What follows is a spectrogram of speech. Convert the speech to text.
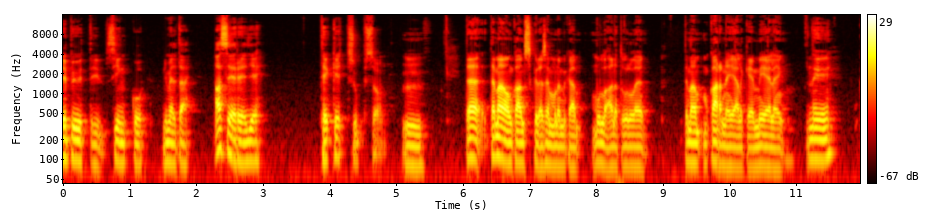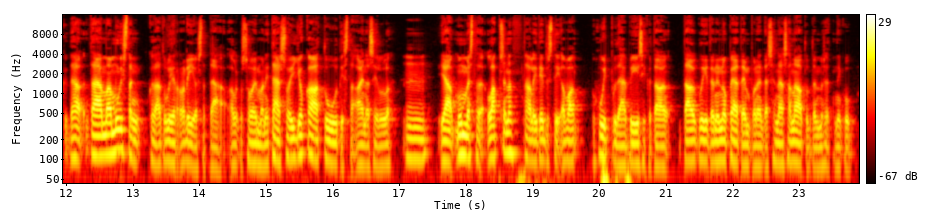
debyyttisinkku nimeltä Asereje The Ketchup Song. Mm. Tämä on kans kyllä semmoinen, mikä mulla aina tulee tämän karnen jälkeen mieleen. Niin. Tää, tää, mä muistan, kun tämä tuli radiosta, tämä alkoi soimaan, niin tämä soi joka tuutista aina silloin. Mm. Ja mun mielestä lapsena tämä oli tietysti aivan huippu tämä biisi, kun tämä on, tää on kuitenkin tämmöinen nopeatempoinen, tässä nämä sanat on tämmöiset niinku,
